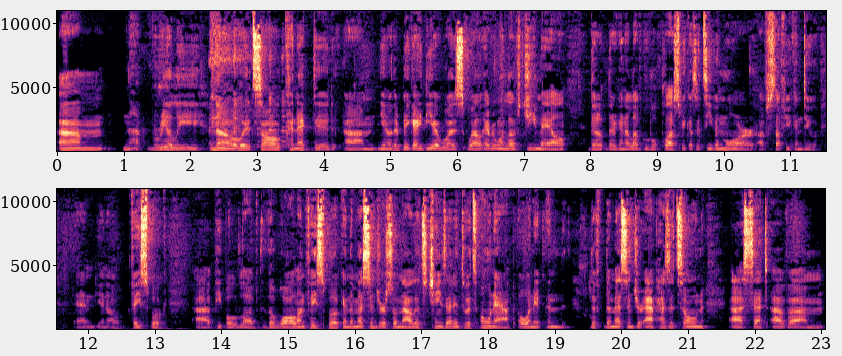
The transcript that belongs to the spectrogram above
Um, not really. No, it's all connected. Um, you know, their big idea was, well, everyone loves Gmail. They're, they're going to love Google Plus because it's even more of stuff you can do. And, you know, Facebook, uh, people loved the wall on Facebook and the Messenger, so now let's change that into its own app. Oh, and, it, and the, the Messenger app has its own uh, set of um,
